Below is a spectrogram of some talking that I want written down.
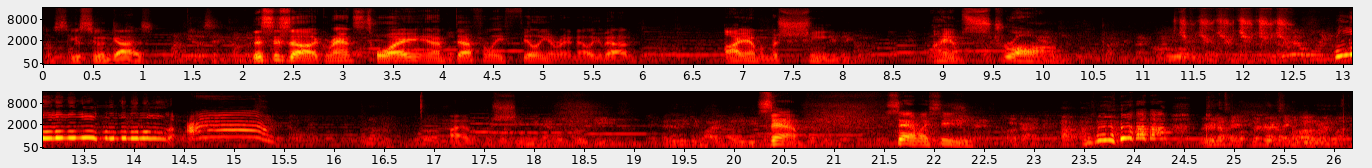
So see you soon, guys. This is uh, Grant's toy, and I'm definitely feeling it right now. Look at that. I am a machine. I am strong. I am a machine. Sam. Sam, I see you. Okay. look They're gonna, they're gonna take a lot of money.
